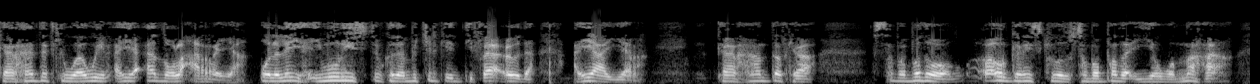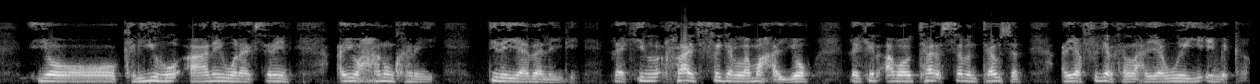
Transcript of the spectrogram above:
gaar ahaan dadka waaweyn ayaa aada loola cararaya oo la leeyahay immuni systemkooda amba jirka difaacooda ayaa yar. Gaar ahaan dadka sababadooda organiskooda sababada iyo wadnaha iyo keliyuhu aanay wanaagsanayn ayuu xanuunkani dilayaa baa layidhi laakiin right figure lama hayo. Laakiin about seven thousand ayaa figureka la hayaa weeye imika.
